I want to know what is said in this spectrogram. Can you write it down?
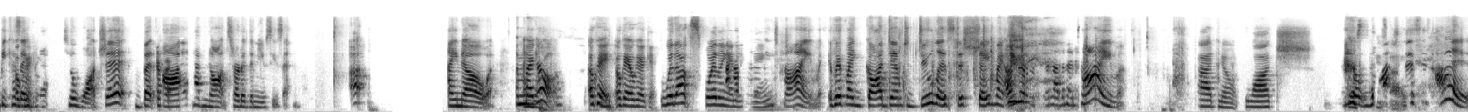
because okay. I want to watch it, but okay. I have not started the new season. Uh, I know. My I know. girl. Okay, okay, okay, okay. Without spoiling anything. Time with my goddamn to-do list to shave my underwear. I haven't had time. Add note. Watch this watch This Is Us.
